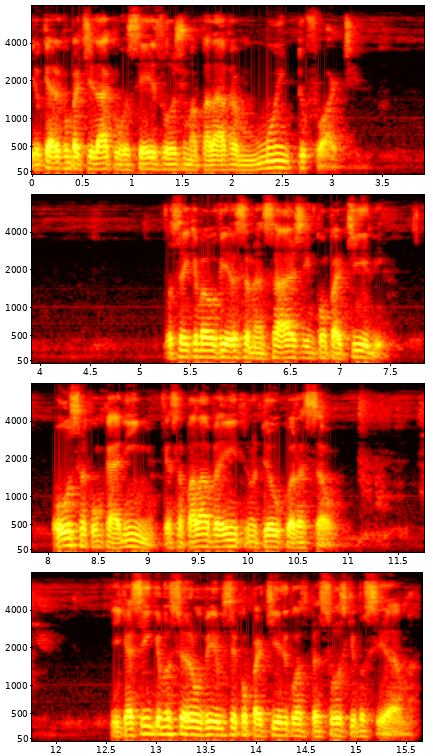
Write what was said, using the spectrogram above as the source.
e eu quero compartilhar com vocês hoje uma palavra muito forte. Você que vai ouvir essa mensagem, compartilhe Ouça com carinho, que essa palavra entre no teu coração. E que assim que você ouvir, você compartilhe com as pessoas que você ama.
